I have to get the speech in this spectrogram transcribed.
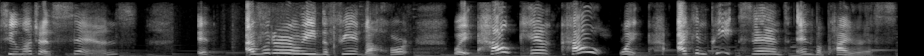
too much at Sans. It I literally defeated the heart. Wait, how can how wait? I can beat Sans and Papyrus.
